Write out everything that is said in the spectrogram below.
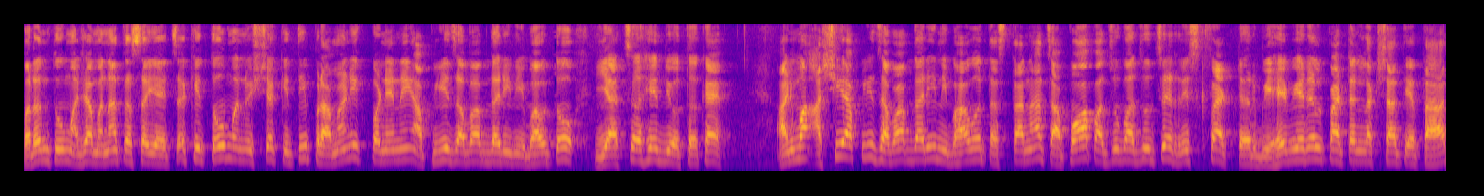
परंतु माझ्या मनात असं यायचं की तो मनुष्य किती प्रामाणिकपणेने आपली जबाबदारी निभावतो याचं हे द्योतक आहे. आणि मग अशी आपली जबाबदारी निभावत असतानाच आपोआप आजूबाजूचे रिस्क फॅक्टर बिहेवियरल पॅटर्न लक्षात येतात.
